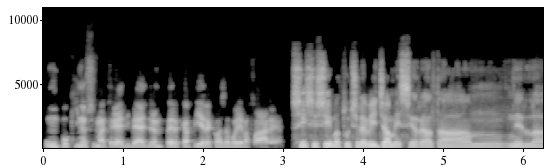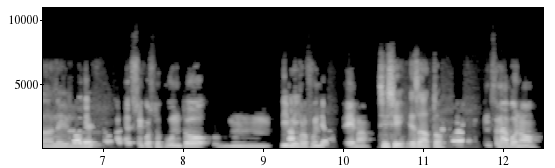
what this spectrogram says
un pochino sui materiali di Veldren per capire cosa voleva fare. Sì, sì, sì, ma tu ce l'avevi già messi in realtà mh, nel... nel... Adesso, adesso, in questo punto mh, approfondiamo il tema. Sì, sì, esatto. Funzionava o no?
